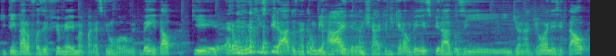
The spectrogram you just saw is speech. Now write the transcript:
que tentaram fazer filme aí, mas parece que não rolou muito bem e tal, que eram muito inspirados, né? Tomb Raider, Uncharted, que eram bem inspirados em Indiana Jones e tal.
